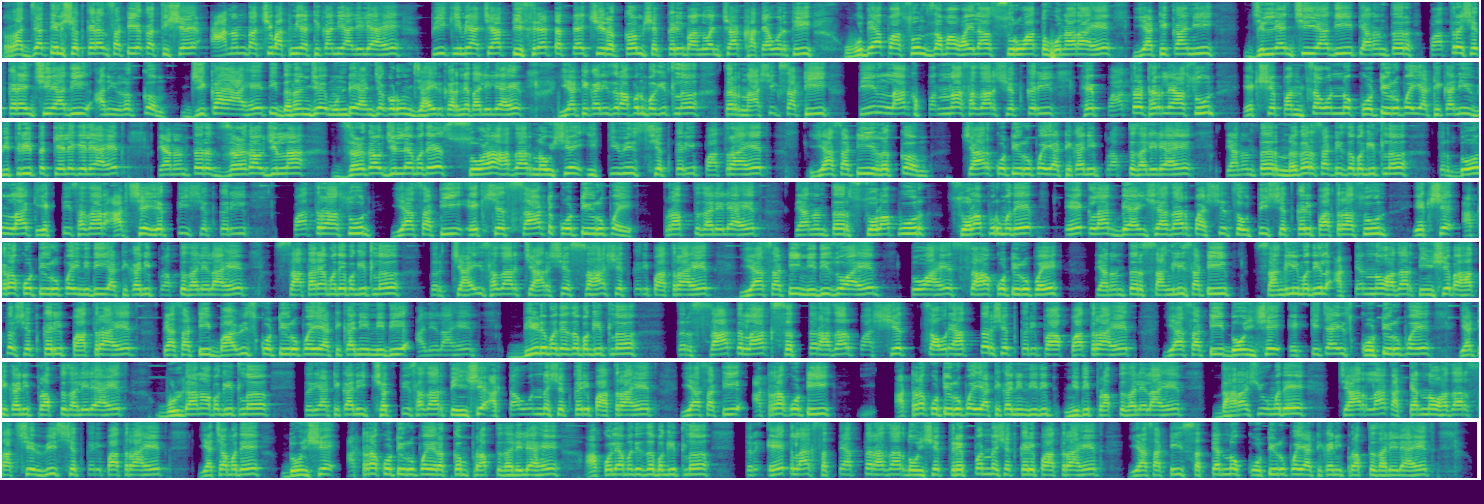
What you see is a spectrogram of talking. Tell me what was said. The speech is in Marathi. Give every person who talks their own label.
Speaker 1: राज्यातील शेतकऱ्यांसाठी एक अतिशय आनंदाची बातमी या ठिकाणी आलेली आहे. पीक विम्याच्या तिसऱ्या टप्प्याची रक्कम शेतकरी बांधवांच्या खात्यावरती उद्यापासून जमा व्हायला सुरुवात होणार आहे. या ठिकाणी जिल्ह्यांची यादी त्यानंतर पात्र शेतकऱ्यांची यादी आणि रक्कम जी काय आहे ती धनंजय मुंडे यांच्याकडून जाहीर करण्यात आलेली आहे. या ठिकाणी जर आपण बघितलं तर नाशिकसाठी तीन लाख पन्नास हजार शेतकरी हे पात्र ठरले असून एकशे पंचावन्न कोटी रुपये या ठिकाणी वितरित केले गेले आहेत. त्यानंतर जळगाव जिल्हा जळगाव जिल्ह्यामध्ये सोळा हजार नऊशे एकवीस शेतकरी पात्र आहेत. यासाठी रक्कम चार कोटी रुपये या ठिकाणी प्राप्त झालेले आहे. त्यानंतर नगरसाठी जर बघितलं तर दोन लाख एकतीस हजार आठशे एकतीस शेतकरी पात्र असून यासाठी एकशे साठ कोटी रुपये प्राप्त झालेले आहेत. त्यानंतर सोलापूर सोलापूरमध्ये एक लाख ब्याऐंशी हजार पाचशे चौतीस शेतकरी पात्र असून एकशे अकरा कोटी रुपये निधी या ठिकाणी प्राप्त झालेला आहे. साताऱ्यामध्ये बघितलं तर चाळीस हजार चारशे सहा शेतकरी पात्र आहेत. यासाठी निधी जो आहे तो आहे सहा कोटी रुपये. त्यानंतर सांगलीसाठी सांगलीमधील अठ्ठ्याण्णव हजार तीनशे बहात्तर शेतकरी पात्र आहेत. त्यासाठी बावीस कोटी रुपये या ठिकाणी निधी आलेला आहे. बीडमध्ये जर बघितलं तर सात लाख सत्तर हजार पाचशे चौऱ्याहत्तर शेतकरी पा पात्र आहेत. यासाठी दोनशे एक्केचाळीस कोटी रुपये या ठिकाणी प्राप्त झालेले आहेत. बुलढाणा बघितलं तर या ठिकाणी छत्तीस हजार तीनशे अठ्ठावन्न शेतकरी पात्र आहेत. यासाठी अठरा कोटी अठरा कोटी रुपये या ठिकाणी निधी निधी प्राप्त झालेला आहे. धाराशिवमध्ये चार लाख अठ्ठ्याण्णव हजार सातशे वीस शेतकरी पात्र आहेत. याच्यामध्ये दोनशे अठरा कोटी रुपये रक्कम प्राप्त झालेली आहे. अकोल्यामध्ये जर बघितलं तर एक लाख सत्याहत्तर हजार दोनशे त्रेपन्न शेतकरी पात्र आहेत. यासाठी सत्त्याण्णव कोटी रुपये या ठिकाणी प्राप्त झालेले आहेत.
